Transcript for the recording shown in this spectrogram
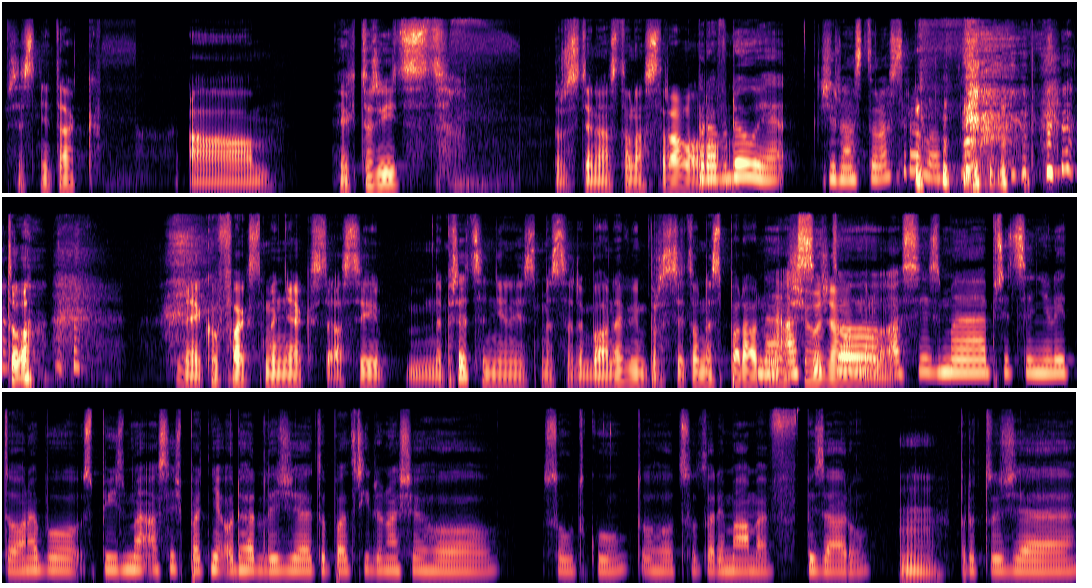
přesně tak. A jak to říct, prostě nás to nasralo. no. Pravdou je, že nás to nasralo. To, ne, jako fakt jsme nějak se asi nepřecenili jsme se, nebo já nevím, prostě to nespadá do ne, asi, našeho to, žánru. asi jsme přecenili to, nebo spíš jsme asi špatně odhadli, že to patří do našeho soudku, toho, co tady máme v Bizáru. Hmm. Protože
